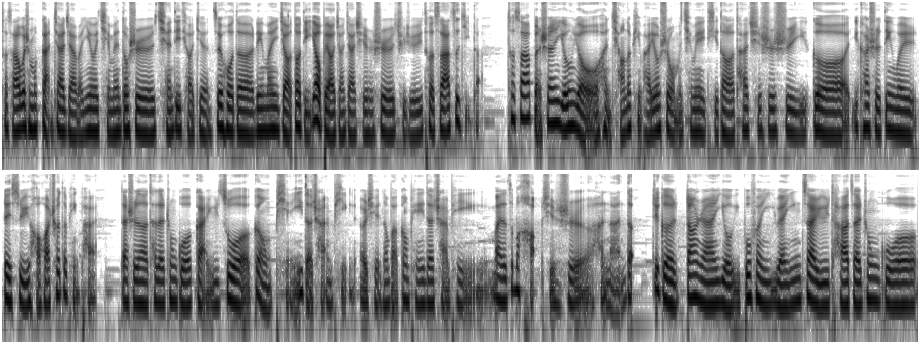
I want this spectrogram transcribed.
特斯拉为什么敢降价吧，因为前面都是前提条件，最后的临门一脚到底要不要降价，其实是取决于特斯拉自己的。特斯拉本身拥有很强的品牌优势，我们前面也提到了，它其实是一个一开始定位类似于豪华车的品牌，但是呢，它在中国敢于做更便宜的产品，而且能把更便宜的产品卖得这么好，其实是很难的。这个当然有一部分原因在于它在中国，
